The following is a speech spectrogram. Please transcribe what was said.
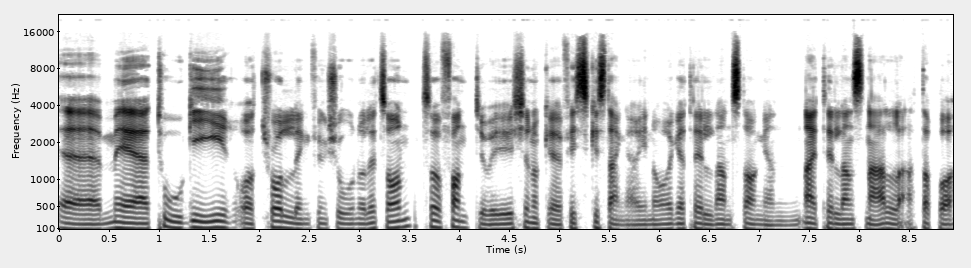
Eh, med to gir og trollingfunksjon og litt sånn, så fant jo vi ikke noen fiskestenger i Norge til den stangen, nei, til den snellen etterpå.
